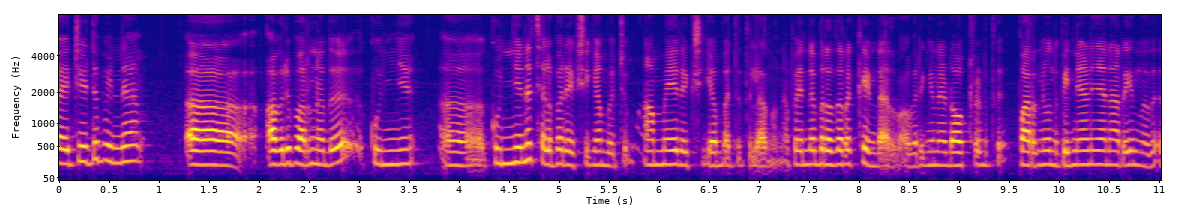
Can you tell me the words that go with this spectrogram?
കയറ്റിയിട്ട് പിന്നെ അവർ പറഞ്ഞത് കുഞ്ഞ് കുഞ്ഞിനെ ചിലപ്പോൾ രക്ഷിക്കാൻ പറ്റും അമ്മയെ രക്ഷിക്കാൻ പറ്റത്തില്ല എന്ന് പറഞ്ഞു. അപ്പോൾ എന്റെ ബ്രദറൊക്കെ ഉണ്ടായിരുന്നു. അവരിങ്ങനെ ഡോക്ടറെ അടുത്ത് പറഞ്ഞു എന്ന് പിന്നെയാണ് ഞാൻ അറിയുന്നത്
